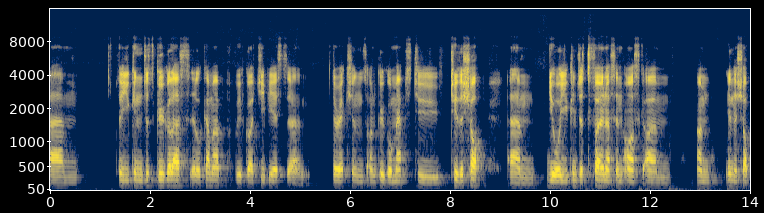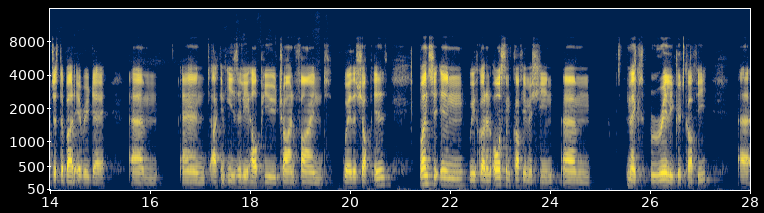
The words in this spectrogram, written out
Um, so you can just Google us; it'll come up. We've got GPS um, directions on Google Maps to to the shop. Um, you or you can just phone us and ask. Um, I'm in the shop just about every day. Um, and I can easily help you try and find where the shop is. Once you're in, we've got an awesome coffee machine. Makes really good coffee. Uh,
